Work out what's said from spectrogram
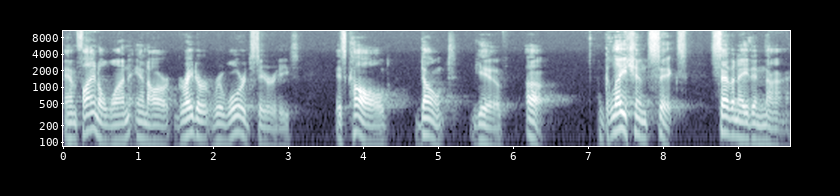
and final one in our Greater Reward series, is called Don't Give Up. Galatians 6, 7, 8, and 9. I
